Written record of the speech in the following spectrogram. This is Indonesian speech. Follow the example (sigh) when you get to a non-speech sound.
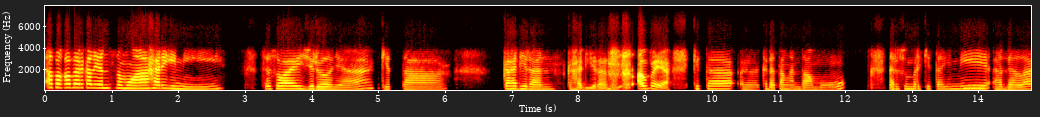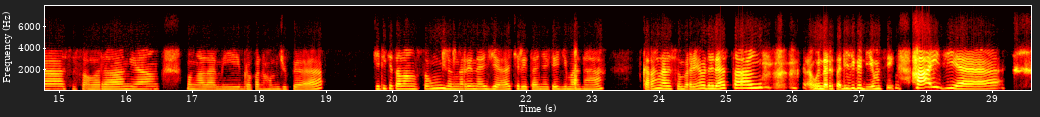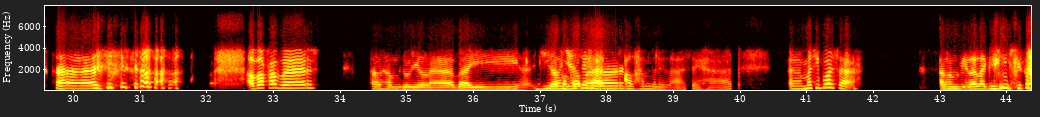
apa kabar kalian semua hari ini? Sesuai judulnya, kita kehadiran kehadiran (laughs) apa ya? Kita uh, kedatangan tamu. Narasumber kita ini adalah seseorang yang mengalami broken home juga. Jadi kita langsung dengerin aja ceritanya kayak gimana. Sekarang narasumbernya udah datang. (laughs) Namun dari tadi juga diem sih. Hai Jia. Hai. (laughs) Apa kabar? Alhamdulillah baik. Ya, jiwanya sehat. Alhamdulillah sehat. Uh, masih puasa? Alhamdulillah lagi enggak. (laughs)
